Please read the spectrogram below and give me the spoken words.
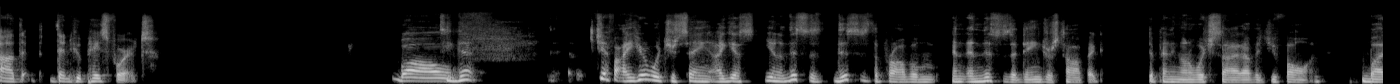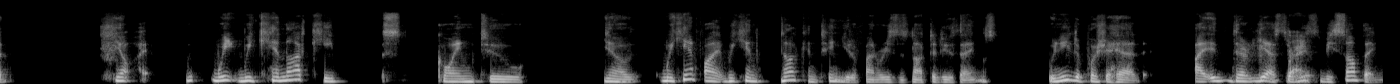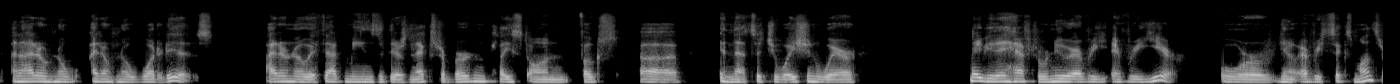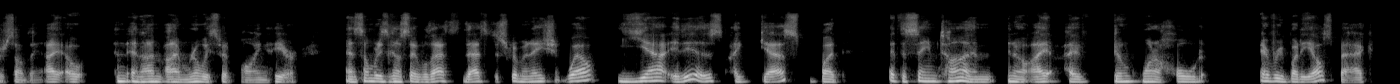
Uh, th- then who pays for it? Well, See, that, Jeff, I hear what you're saying. I guess you know this is this is the problem, and and this is a dangerous topic, depending on which side of it you fall on. But you know, I, we we cannot keep going to, you know, we can't find we cannot continue to find reasons not to do things. We need to push ahead. I there yes, there right. needs to be something, and I don't know I don't know what it is. I don't know if that means that there's an extra burden placed on folks uh, in that situation where maybe they have to renew every every year or you know every six months or something. I oh, and, and I'm I'm really spitballing here, and somebody's going to say, well, that's that's discrimination. Well, yeah, it is, I guess, but at the same time, you know, I I don't want to hold everybody else back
